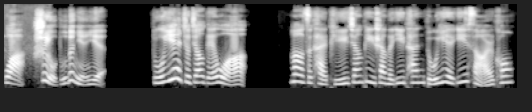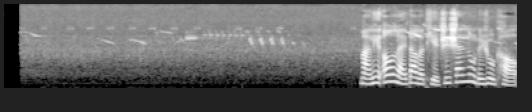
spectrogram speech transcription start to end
哇，是有毒的粘液。毒液就交给我。帽子凯皮将地上的一滩毒液一扫而空。马里欧来到了铁之山路的入口。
